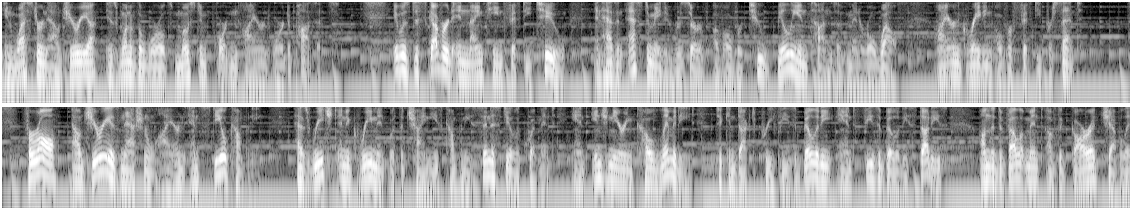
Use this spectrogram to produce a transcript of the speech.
in western Algeria is one of the world's most important iron ore deposits. It was discovered in 1952 and has an estimated reserve of over 2 billion tons of mineral wealth, iron grading over 50%. Feraal, Algeria's national iron and steel company has reached an agreement with the Chinese company Sinosteel Equipment and Engineering Co. Limited to conduct pre-feasibility and feasibility studies on the development of the Gara Jebel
